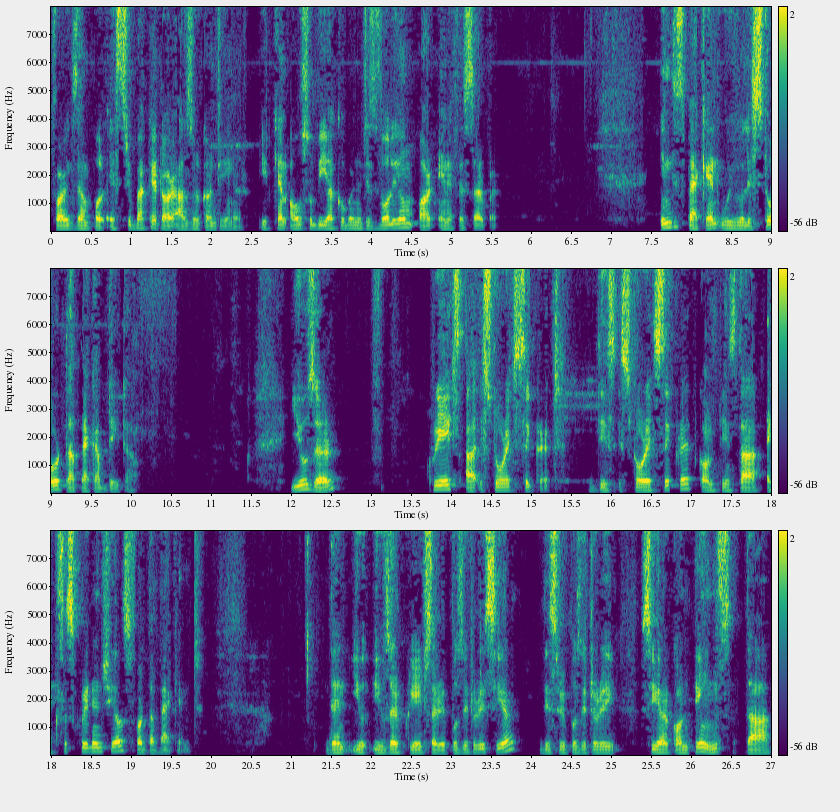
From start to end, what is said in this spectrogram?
for example, S3 bucket or Azure container. It can also be a Kubernetes volume or NFS server. In this backend, we will store the backup data. User creates a storage secret. This storage secret contains the access credentials for the backend. Then user creates a repository CR. This repository CR contains the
